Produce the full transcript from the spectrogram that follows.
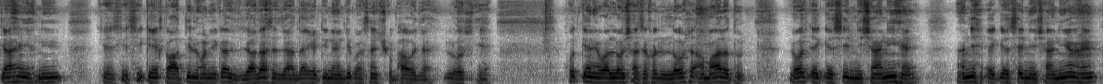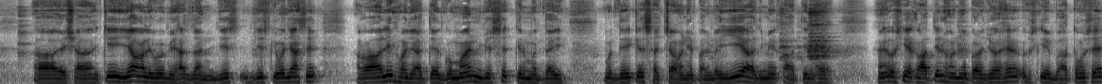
کیا ہے؟ یعنی کہ کسی کے قاتل ہونے کا زیادہ سے زیادہ ایٹی نائنٹی پرسینٹ شبہ ہو جائے، لوس یہ خود کہنے والا لوش سے خود، لوس عمارت لوس ایک ایسی نشانی ہے ہاں جی ایک ایسی نشانیاں ہیں کہ یا غالب و بحضن جس جس کی وجہ سے غالب ہو جاتے گمان بصد کے مدعی مدعے کے سچا ہونے پر۔ بھائی یہ آدمی قاتل ہے ہاں، اس کے قاتل ہونے پر جو ہے، اس کی باتوں سے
